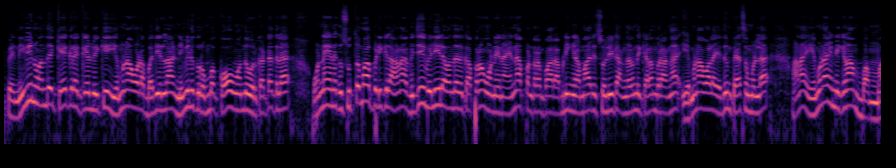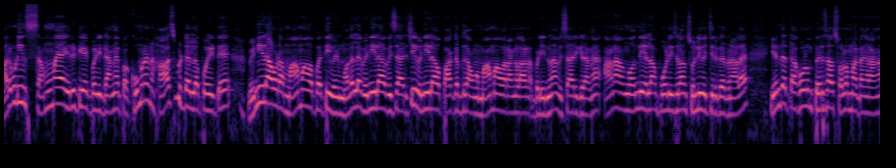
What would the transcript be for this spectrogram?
இப்போ நிவின் வந்து கேட்குற கேள்விக்கு யமுனாவோட பதிலாம் நிவினுக்கு ரொம்ப கோவம் வந்து ஒரு கட்டத்தில் உன்னை எனக்கு சுத்தமாக பிடிக்கல. ஆனால் விஜய் வெளியில் வந்ததுக்கப்புறம் உன்னை நான் என்ன பண்ணுறேன் பார்? அப்படிங்கிற மாதிரி சொல்லிட்டு அங்கேருந்து கிளம்புறாங்க. யமுனாவால் எதுவும் பேச முடியல. ஆனால் யமுனா இன்னைக்கெல்லாம் மறுபடியும் செம்மையாக இரிட்டேட் பண்ணிட்டாங்க. இப்போ குமரன் ஹாஸ்பிட்டலில் போயிட்டு வெனிலாவோட மாமாவை பற்றி முதல்ல வெண்ணிலா விசாரித்து வெண்ணிலாவை பார்க்குறதுக்கு அவங்க மாமா வராங்களா அப்படின்லாம் விசாரிக்கிறாங்க. ஆனால் அவங்க வந்து எல்லாம் போலீஸ்லாம் சொல்லி வச்சிருக்கிறதுனால எந்த தகவலும் பெருசாக சொல்ல மாட்டேங்கிறாங்க.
